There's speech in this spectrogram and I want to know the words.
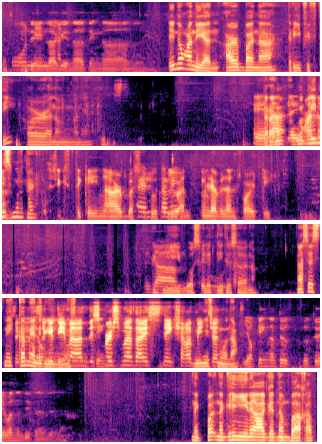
Ito Kunin yung lagi an- nating na ano. Dinong ano yan? Arba na 350? Or anong ano yan? Eh, Tara na, maglinis ano, muna tayo. 60k na Arba sa File 231. Yung level 140. ang May boss ulit dito sa ano. Nasa snake Sige, kami, sige team, naglilinis. ah, disperse muna tayo snake siya Linis Bichon. muna. Yung king ng 231 nandito na din. Nagpa, naghingi na agad ng backup.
